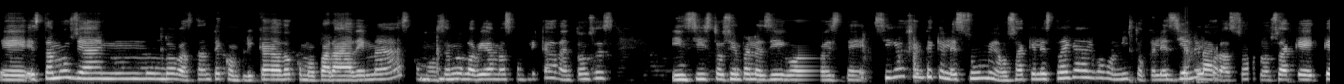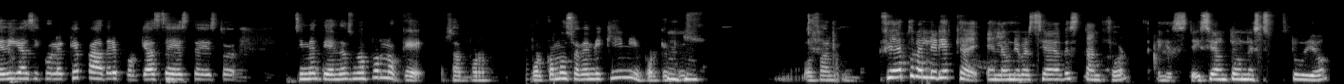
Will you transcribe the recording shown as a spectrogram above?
eh, estamos ya en un mundo bastante complicado como para además, como hacernos la vida más complicada. Entonces, insisto, siempre les digo, este, sigan gente que les sume, o sea, que les traiga algo bonito, que les llene el corazón, o sea, que, que digas, híjole, qué padre, porque hace este, esto, ¿sí me entiendes? No por lo que, o sea, por, por cómo se ve en bikini, porque pues o sea, Fíjate, Valeria, que en la Universidad de Stanford este, hicieron todo un estudio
